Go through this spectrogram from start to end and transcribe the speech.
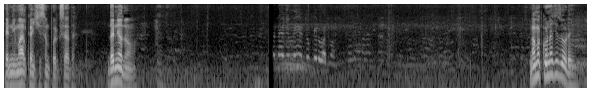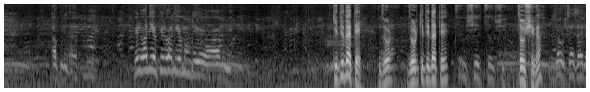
त्यांनी मालकांशी संपर्क साधा. धन्यवाद मामा. मामा कोणाची जोड आहे? आपली पिरवाडी पिरवाडी मग ते किती दाते? जोड जोड किती दाते? चौशे चौशे चौशी का? चौशी साईड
